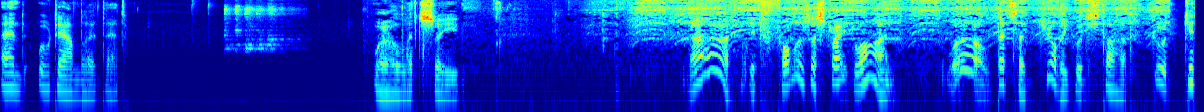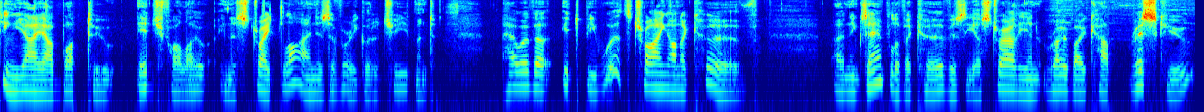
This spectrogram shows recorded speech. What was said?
And we'll download that. Well, let's see. Ah, it follows a straight line. Well, that's a jolly good start. Good. Getting YayaBot to edge follow in a straight line is a very good achievement. However, it'd be worth trying on a curve. An example of a curve is the Australian RoboCup Rescue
